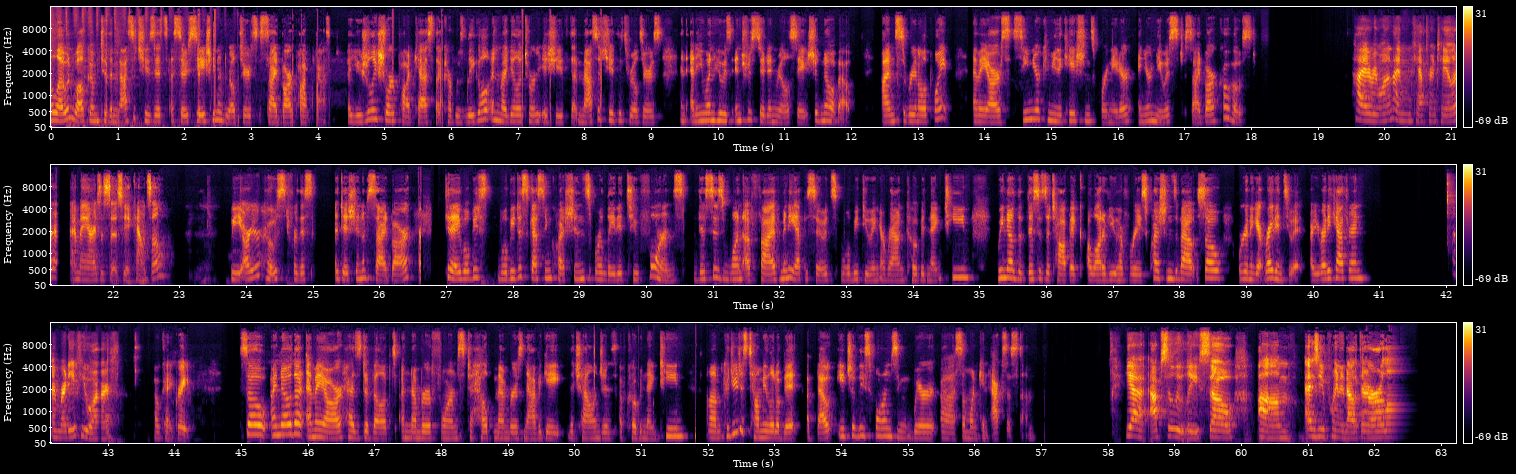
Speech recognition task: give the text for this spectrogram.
Hello and welcome to the Massachusetts Association of Realtors Sidebar Podcast, a usually short podcast that covers legal and regulatory issues that Massachusetts realtors and anyone who is interested in real estate should know about. I'm Sabrina Lapointe, MAR's Senior Communications Coordinator and your newest Sidebar co host. Hi, everyone. I'm Catherine Taylor, MAR's Associate Counsel. We are your host for this edition of Sidebar. Today we'll be we'll be discussing questions related to forms. This is one of five mini episodes we'll be doing around COVID-19. We know that this is a topic a lot of you have raised questions about, so we're going to get right into it. Are you ready, Catherine? I'm ready if you are. Okay, great. So I know that MAR has developed a number of forms to help members navigate the challenges of COVID 19. Um, could you just tell me a little bit about each of these forms and where uh, someone can access them? Yeah, absolutely. So, um, as you pointed out, there are a lot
